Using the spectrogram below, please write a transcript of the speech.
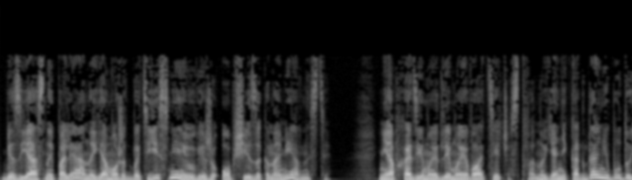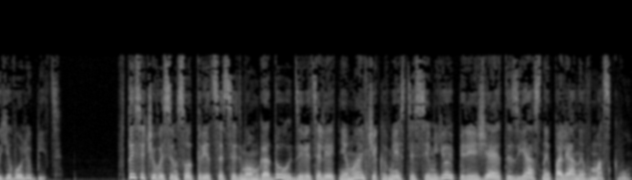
Без ясной поляны я, может быть, яснее увижу общие закономерности, необходимые для моего Отечества, но я никогда не буду его любить. В 1837 году девятилетний мальчик вместе с семьей переезжает из Ясной Поляны в Москву.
